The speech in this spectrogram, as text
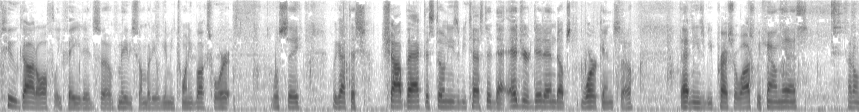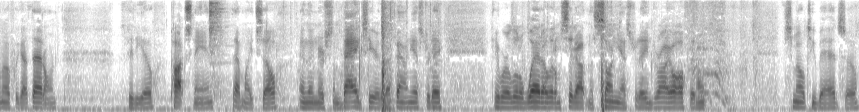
too god awfully faded. So maybe somebody will give me 20 bucks for it. We'll see. We got this shop vac that still needs to be tested. That edger did end up working, so that needs to be pressure washed. We found this. I don't know if we got that on video. Pot stands. That might sell. And then there's some bags here that I found yesterday. They were a little wet. I let them sit out in the sun yesterday and dry off. They don't smell too bad. So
